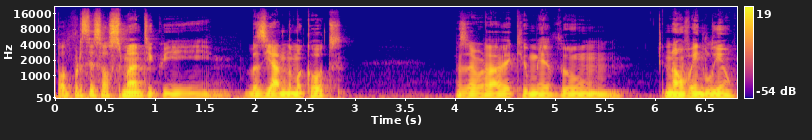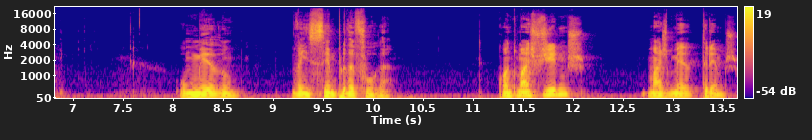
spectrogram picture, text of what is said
Pode parecer só semântico e baseado numa quote, mas a verdade é que o medo não vem do leão. O medo vem sempre da fuga. Quanto mais fugirmos, mais medo teremos.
